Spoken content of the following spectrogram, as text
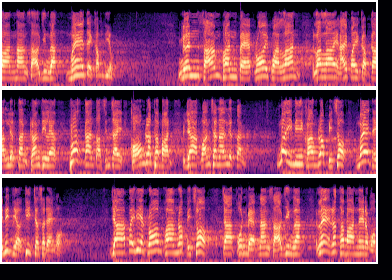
บาลนางสาวยิ่งรักแม้แต่คำเดียว เงิน 3,800 กว่าล้าน ละลายหายไปกับการเลือกตั้งครั้งที่แล้ว เพราะการตัดสินใจของรัฐบาลอยากหวังชนะเลือกตั้ง ไม่มีความรับผิดชอบ แม้แต่นิดเดียวที่จะแสดงออก อย่าไปเรียกร้องความรับผิดชอบ จากคนแบบนางสาวยิ่งลักษณ์และรัฐบาลในระบบ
